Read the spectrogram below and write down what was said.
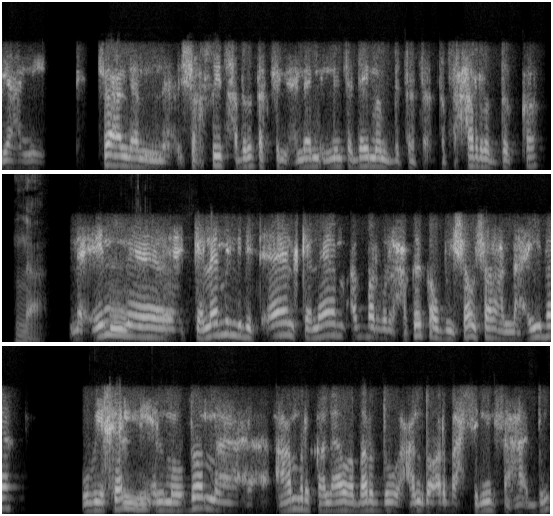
يعني فعلا شخصية حضرتك في الإعلام إن أنت دايما بتتحرى الدقة. نعم. لأن الكلام اللي بيتقال كلام أكبر من الحقيقة وبيشوشر على اللعيبة وبيخلي الموضوع مع عمرو قلاوة برضو عنده أربع سنين في عقده.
